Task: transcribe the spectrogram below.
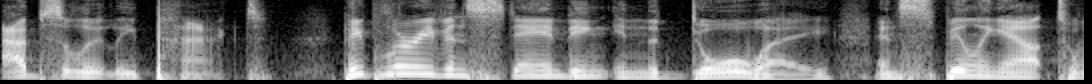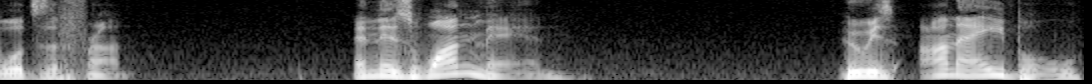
absolutely packed. People are even standing in the doorway and spilling out towards the front. And there's one man who is unable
